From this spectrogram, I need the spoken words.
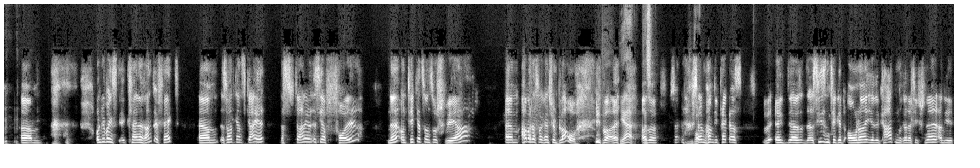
ähm, und übrigens, äh, kleiner Randeffekt, ähm, es war ganz geil. Das Stadion ist ja voll, ne? Und Tickets und so schwer. Ähm, aber das war ganz schön blau überall. Ja. Also scheinbar haben die Packers, äh, der, der Season-Ticket-Owner, ihre Karten relativ schnell an die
